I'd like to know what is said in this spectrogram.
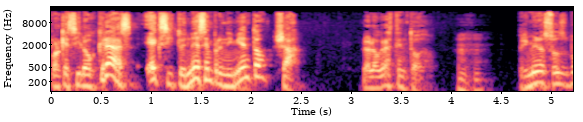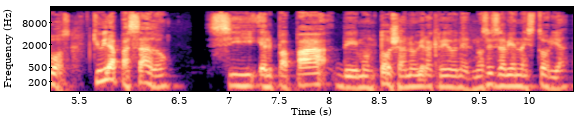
Porque si logras éxito en ese emprendimiento, ya, lo lograste en todo. Primero sos vos. ¿Qué hubiera pasado si el papá de Montoya no hubiera creído en él? No sé si sabían la historia,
